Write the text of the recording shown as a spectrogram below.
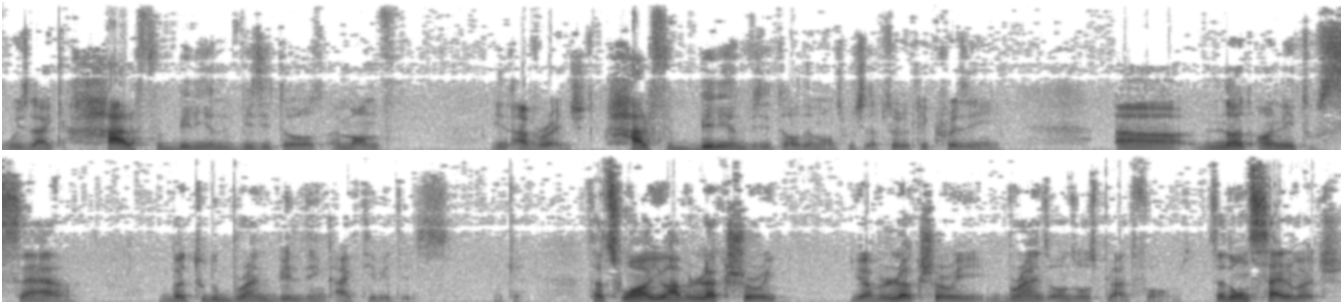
with like half a billion visitors a month in average, half a billion visitors a month, which is absolutely crazy. Uh, not only to sell, but to do brand building activities. Okay, that's why you have luxury, you have luxury brands on those platforms. They don't sell much;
